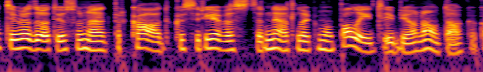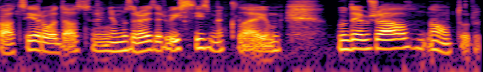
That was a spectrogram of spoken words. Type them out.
acīm redzot, jūs runājat par kādu, kas ir ievests ar neatliekamo palīdzību, jo nav tā, ka kāds ierodās un viņam uzreiz ir visi izmeklējumi. Nu, diemžēl nav tur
